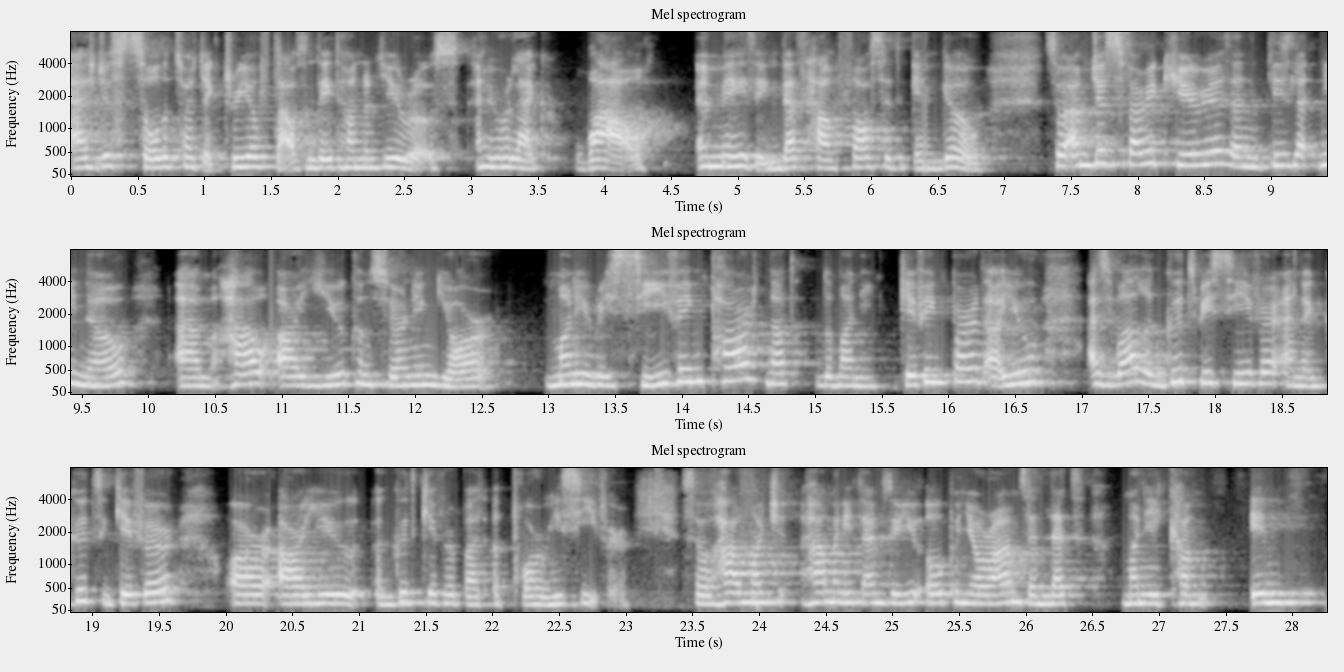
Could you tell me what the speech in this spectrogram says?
I just sold a trajectory of 1,800 euros. And we were like, Wow, amazing. That's how fast it can go. So I'm just very curious, and please let me know um, how are you concerning your money receiving part, not the money giving part? Are you as well a good receiver and a good giver, or are you a good giver but a poor receiver? So how much, how many times do you open your arms and let money come in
